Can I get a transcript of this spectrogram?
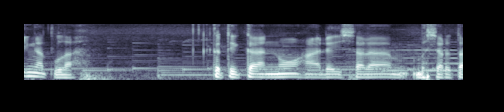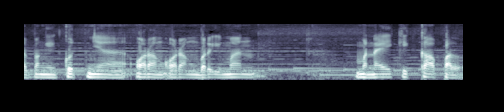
Ingatlah ketika Nuh alaihissalam beserta pengikutnya orang-orang beriman menaiki kapal,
